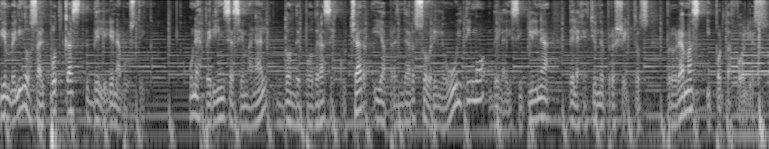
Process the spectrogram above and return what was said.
Bienvenidos al podcast de Liliana Bustic, una experiencia semanal donde podrás escuchar y aprender sobre lo último de la disciplina de la gestión de proyectos, programas y portafolios.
